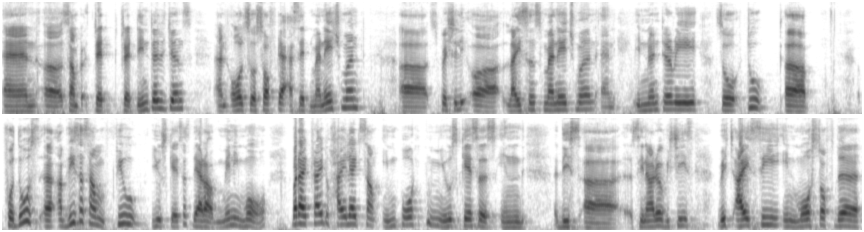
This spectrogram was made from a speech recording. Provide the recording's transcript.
and some threat, threat, intelligence and also software asset management, especially license management and inventory. So to, for those, these are some few use cases. There are many more, but I try to highlight some important use cases in this scenario, which is which I see in most of the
